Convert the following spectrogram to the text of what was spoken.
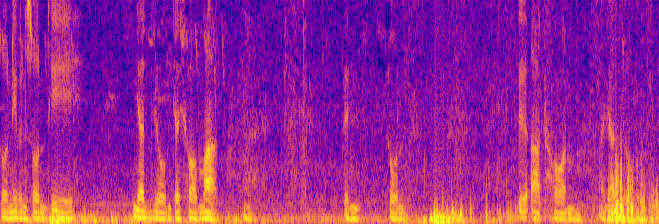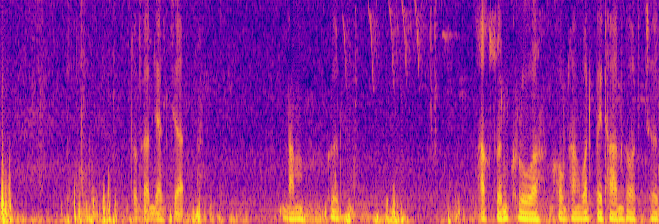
โซนนี้เป็นโซนที่ญาติโยมจะชอบมาก เป็นโซนเอื้ออาทรญาติโยมต้องการอยากจะนำพืชผักสวนครัวของทางวัดไปทานก็เชิญ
